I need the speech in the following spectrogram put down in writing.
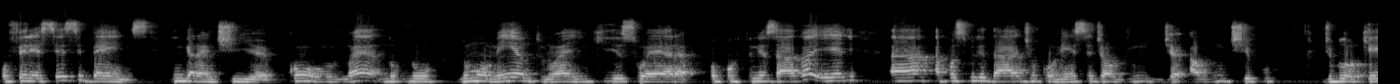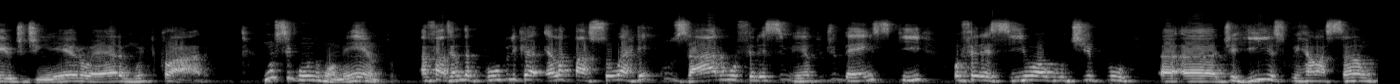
oferecesse bens em garantia com, não é, no, no, no momento não é, em que isso era oportunizado a ele, a, a possibilidade de ocorrência de algum, de algum tipo de bloqueio de dinheiro era muito clara. Num segundo momento, a Fazenda Pública ela passou a recusar o oferecimento de bens que ofereciam algum tipo uh, uh, de risco em relação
